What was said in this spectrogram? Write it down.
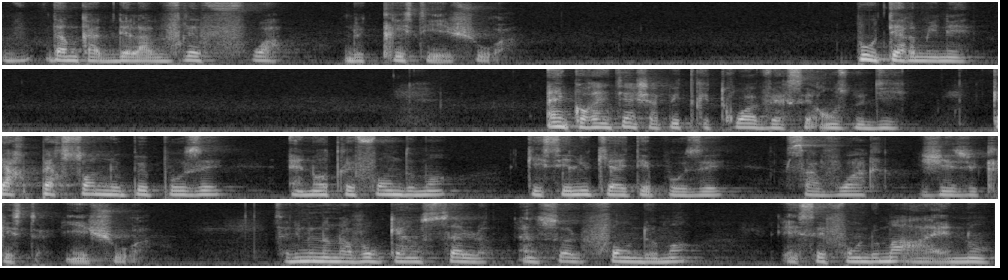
de la vraie foi de Christ Yeshua. Pour terminer, 1 Corinthiens chapitre 3 verset 11 nous dit « Car personne ne peut poser un autre fondement que celui qui a été posé, savoir Jésus-Christ, Yeshua. » C'est-à-dire nous n'en avons qu'un seul, un seul fondement, et ce fondement a un nom,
